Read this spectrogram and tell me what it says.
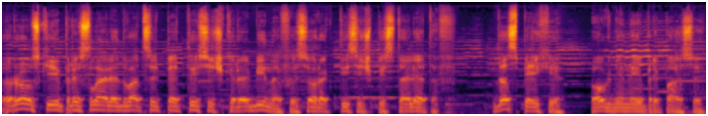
Русские прислали 25 тысяч карабинов и 40 тысяч пистолетов, доспехи, огненные припасы.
